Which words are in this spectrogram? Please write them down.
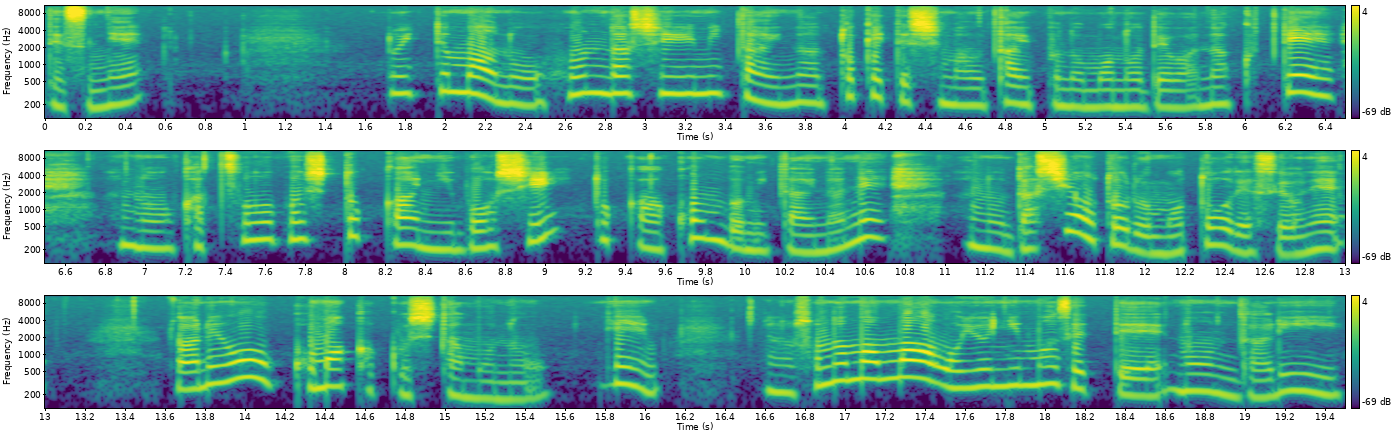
ですね。といってもあの本だしみたいな溶けてしまうタイプのものではなくてあの鰹節とか煮干しとか昆布みたいなねあの出汁を取る素ですよね。あれを細かくしたもの。でそのままお湯に混ぜて飲んだり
